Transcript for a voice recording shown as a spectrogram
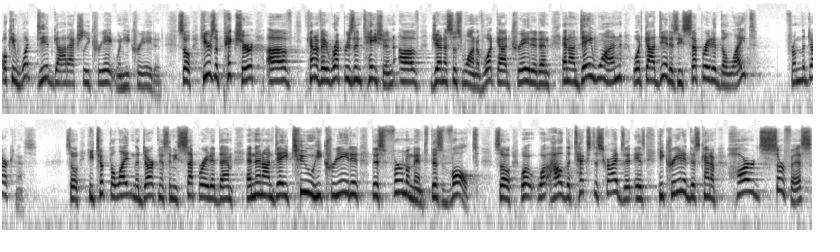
okay, what did God actually create when He created? So here's a picture of kind of a representation of Genesis 1, of what God created. And, and on day one, what God did is He separated the light from the darkness. So he took the light and the darkness and he separated them. And then on day two, he created this firmament, this vault. So, what, what, how the text describes it is he created this kind of hard surface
